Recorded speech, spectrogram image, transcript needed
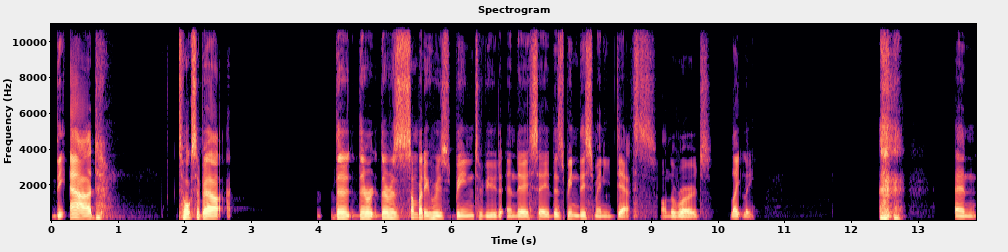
The ad talks about there, there, there is somebody who's been interviewed, and they say there's been this many deaths on the roads lately. and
